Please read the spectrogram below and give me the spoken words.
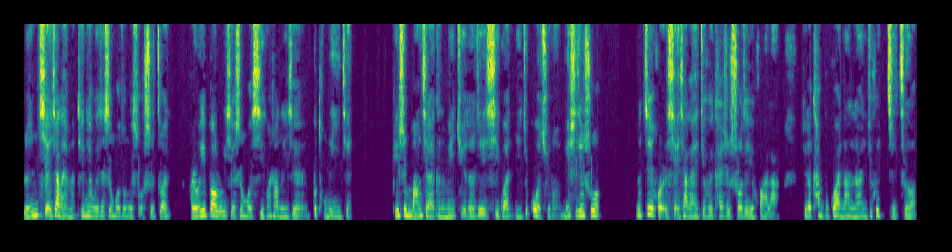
人闲下来嘛，天天围着生活中的琐事转，很容易暴露一些生活习惯上的一些不同的意见。平时忙起来可能没觉得这些习惯也就过去了，没时间说。那这会儿闲下来就会开始说这些话啦，觉得看不惯哪里哪里就会指责。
